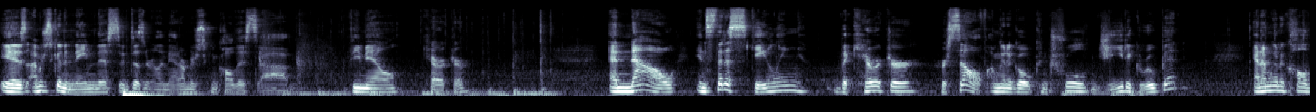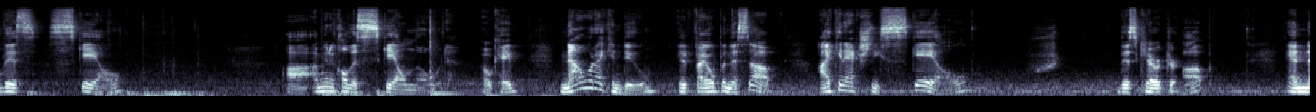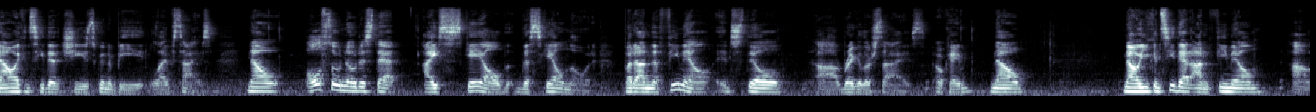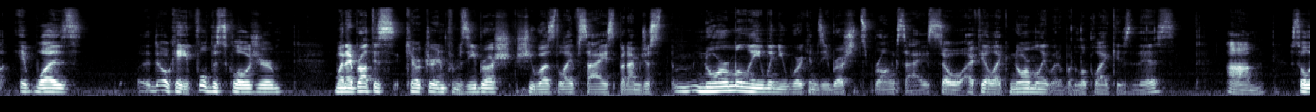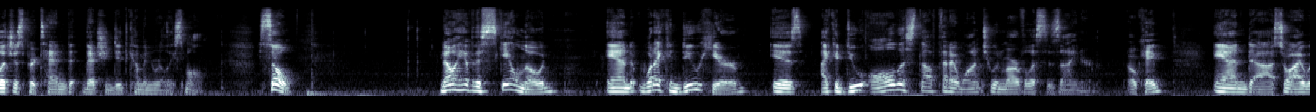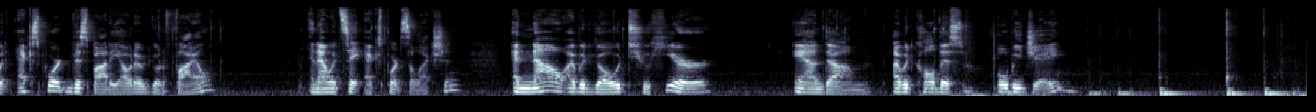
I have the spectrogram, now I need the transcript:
is I'm just gonna name this, it doesn't really matter, I'm just gonna call this uh, female character. And now, instead of scaling the character herself, I'm gonna go Control G to group it, and I'm gonna call this scale. Uh, I'm gonna call this scale node, okay? Now what I can do, if I open this up, I can actually scale this character up, and now I can see that she's going to be life size. Now, also notice that I scaled the scale node, but on the female, it's still uh, regular size, okay? Now, now you can see that on female, uh, it was, okay, full disclosure, when I brought this character in from ZBrush, she was life size, but I'm just normally when you work in ZBrush, it's wrong size. So I feel like normally what it would look like is this. Um, so let's just pretend that she did come in really small. So now I have this scale node, and what I can do here is I could do all the stuff that I want to in Marvelous Designer, okay? And uh, so I would export this body out. I would go to File, and I would say Export Selection. And now I would go to here and um, I would call this OBJ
